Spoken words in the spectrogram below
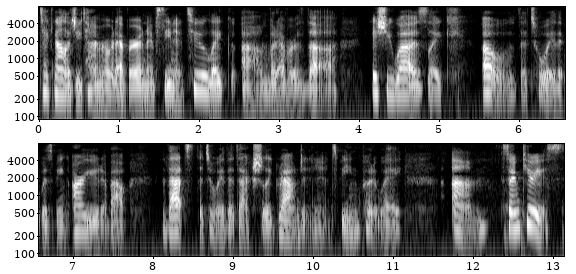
technology time or whatever. And I've seen it too, like, um, whatever the issue was, like, oh, the toy that was being argued about, that's the toy that's actually grounded and it's being put away. Um, so I'm curious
